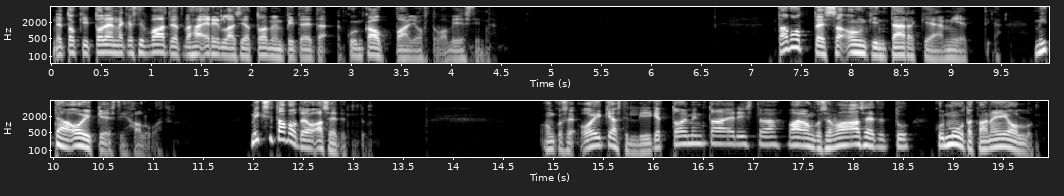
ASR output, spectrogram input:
Ne toki todennäköisesti vaativat vähän erilaisia toimenpiteitä kuin kauppaan johtava viestintä. Tavoitteessa onkin tärkeää miettiä, mitä oikeasti haluat. Miksi tavoite on asetettu? Onko se oikeasti liiketoimintaa edistävä vai onko se vaan asetettu, kun muutakaan ei ollut?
